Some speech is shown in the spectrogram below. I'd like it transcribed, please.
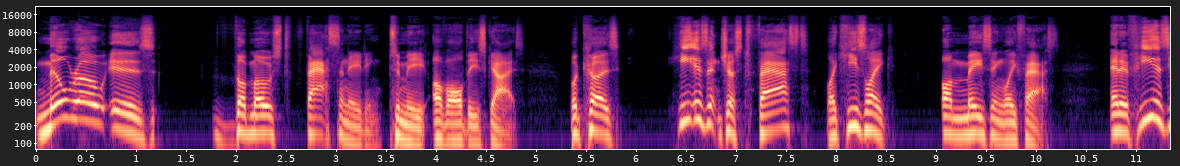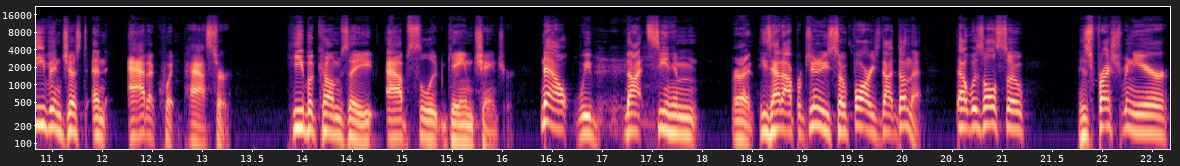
Milroe is the most fascinating to me of all these guys because he isn't just fast, like he's like amazingly fast. And if he is even just an adequate passer, he becomes a absolute game changer. Now, we've not seen him Right. He's had opportunities so far. He's not done that. That was also his freshman year.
